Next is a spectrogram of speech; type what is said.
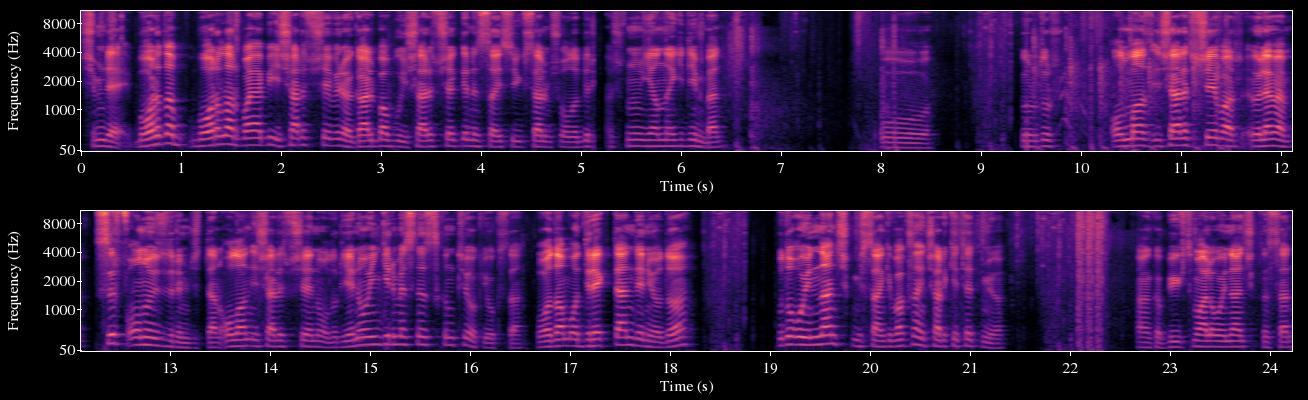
Şimdi bu arada bu aralar baya bir işaret fişeği veriyor. Galiba bu işaret fişeklerinin sayısı yükselmiş olabilir. Şunun yanına gideyim ben. Oo. Dur dur. Olmaz işaret fişeği var. Ölemem. Sırf onu üzülürüm cidden. Olan işaret fişeği ne olur? Yeni oyun girmesine sıkıntı yok yoksa. Bu adam o direkten deniyordu. Bu da oyundan çıkmış sanki. Baksana hiç hareket etmiyor. Kanka büyük ihtimalle oyundan çıktın sen.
